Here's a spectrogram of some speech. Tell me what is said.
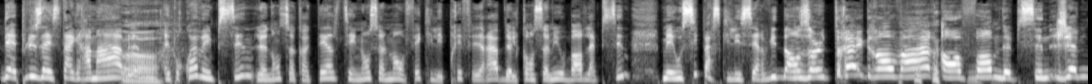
des plus Instagrammables. Ah. Et pourquoi vin piscine? Le nom de ce cocktail tient non seulement au fait qu'il est préférable de le consommer au bord de la piscine, mais aussi parce qu'il est servi dans un très grand verre en forme de piscine. J'aime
